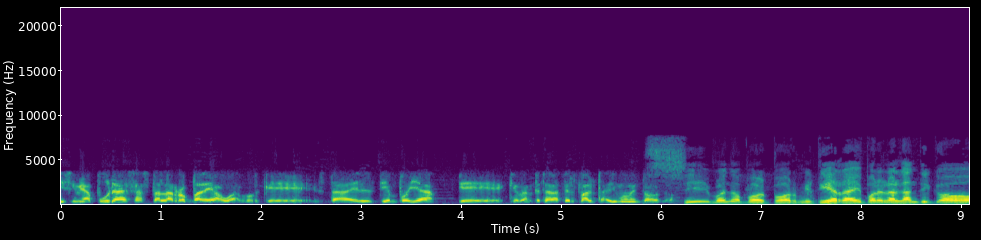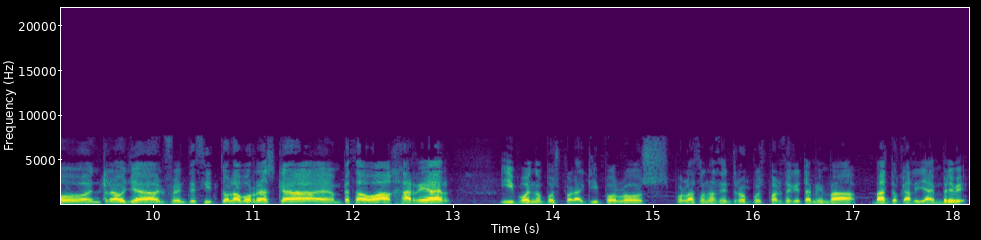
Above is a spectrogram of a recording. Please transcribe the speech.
y si me apuras hasta la ropa de agua, porque está el tiempo ya que, que va a empezar a hacer falta de un momento a otro. Sí, bueno, por, por mi tierra y por el Atlántico ha entrado ya el frentecito la borrasca, ha empezado a jarrear y bueno, pues por aquí, por los por la zona centro, pues parece que también va, va a tocar ya en breve.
